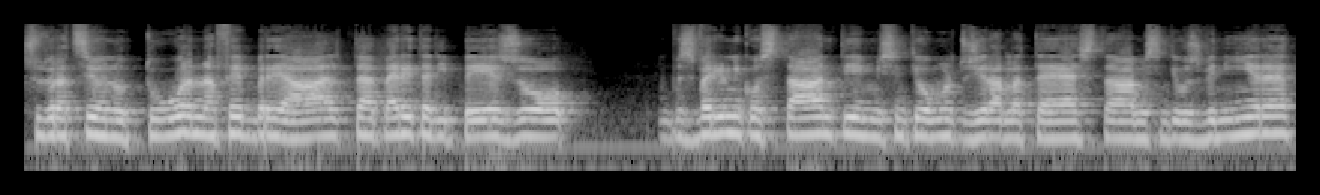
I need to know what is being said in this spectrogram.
sudorazione notturna, febbre alta, perdita di peso, svarioni costanti, mi sentivo molto girare la testa, mi sentivo svenire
